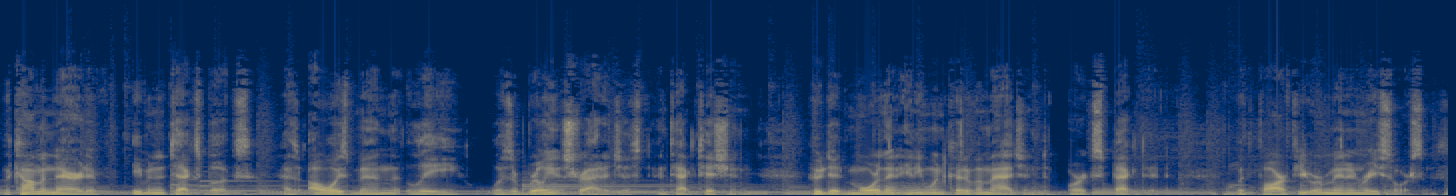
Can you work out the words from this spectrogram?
The common narrative, even in textbooks, has always been that Lee was a brilliant strategist and tactician who did more than anyone could have imagined or expected with far fewer men and resources.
